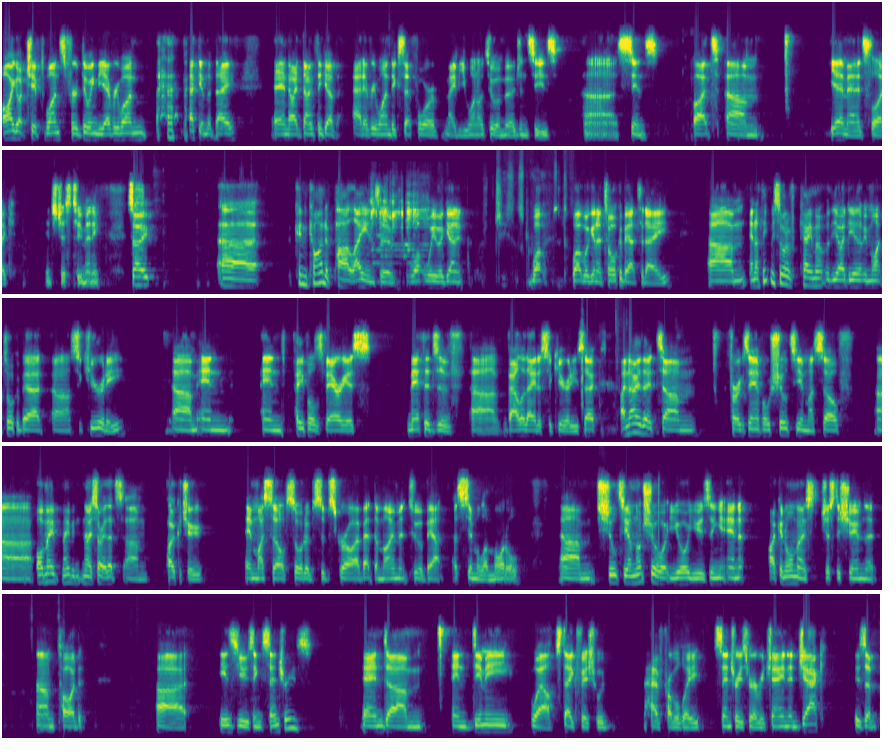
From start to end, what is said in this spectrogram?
I got chipped once for doing the everyone back in the day, and I don't think I've had everyone except for maybe one or two emergencies uh, since. But um, yeah, man, it's like it's just too many. So uh, can kind of parlay into what we were going Jesus what what we're going to talk about today. Um, and I think we sort of came up with the idea that we might talk about uh, security um, and and people's various methods of uh, validator security. So I know that, um, for example, Schultz and myself, uh, or maybe, maybe, no, sorry, that's um, Pokachu and myself sort of subscribe at the moment to about a similar model. Um, Schultz, I'm not sure what you're using, and I can almost just assume that um, Todd uh, is using sentries, and um, and Dimmy, well, Stakefish would have probably sentries for every chain. And Jack is a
